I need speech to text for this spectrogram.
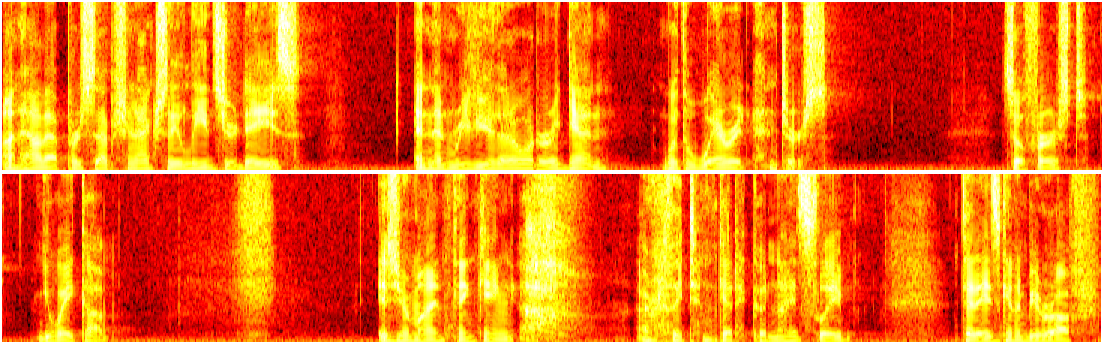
on how that perception actually leads your days and then review that order again with where it enters. So, first, you wake up. Is your mind thinking, I really didn't get a good night's sleep? Today's going to be rough.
